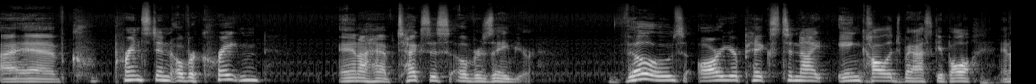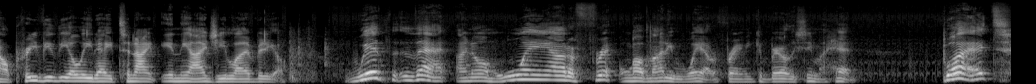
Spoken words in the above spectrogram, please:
I have Princeton over Creighton. And I have Texas over Xavier. Those are your picks tonight in college basketball. And I'll preview the Elite Eight tonight in the IG Live video. With that, I know I'm way out of frame. Well, not even way out of frame. You can barely see my head. But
